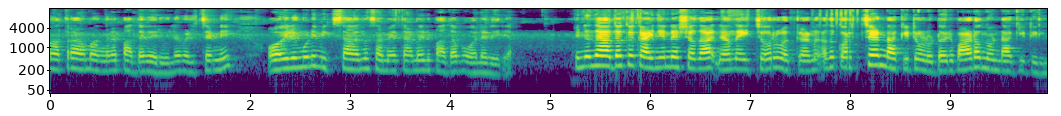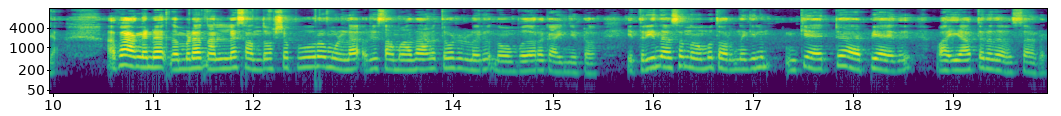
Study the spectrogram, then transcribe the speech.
മാത്രമാകുമ്പോൾ അങ്ങനെ പത വരില്ല വെളിച്ചെണ്ണയും ഓയിലും കൂടി മിക്സ് ആകുന്ന സമയത്താണ് ഒരു പത പോലെ വരിക. പിന്നെ എന്താ അതൊക്കെ കഴിഞ്ഞതിന് ശേഷം അതാ ഞാൻ നെയ്ച്ചോറ് വെക്കുകയാണ് അത് കുറച്ചേ ഉണ്ടാക്കിയിട്ടുള്ളൂ കേട്ടോ ഒരുപാടൊന്നും ഉണ്ടാക്കിയിട്ടില്ല. അപ്പോൾ അങ്ങനെ നമ്മുടെ നല്ല സന്തോഷപൂർവമുള്ള ഒരു സമാധാനത്തോടുള്ളൊരു നോമ്പ് തുറ കഴിഞ്ഞിട്ടോ ഇത്രയും ദിവസം നോമ്പ് തുറന്നെങ്കിലും എനിക്ക് ഏറ്റവും ഹാപ്പി ആയത് വയ്യാത്തൊരു ദിവസമാണ്.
